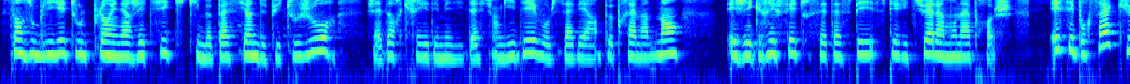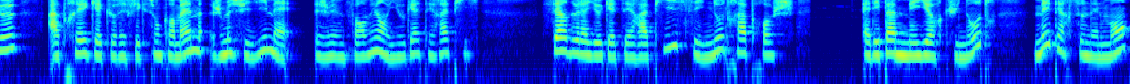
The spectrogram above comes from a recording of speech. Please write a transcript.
sans oublier tout le plan énergétique qui me passionne depuis toujours. J'adore créer des méditations guidées, vous le savez à peu près maintenant, et j'ai greffé tout cet aspect spirituel à mon approche. Et c'est pour ça que, après quelques réflexions quand même, je me suis dit mais je vais me former en yoga thérapie. Faire de la yoga thérapie, c'est une autre approche. Elle n'est pas meilleure qu'une autre, mais personnellement,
